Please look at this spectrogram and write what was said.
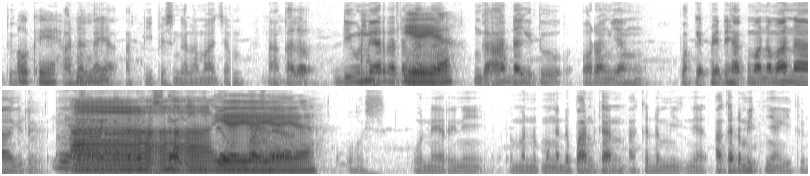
gitu. Oke. Ada kayak aktivis segala macam. Nah, kalau di UNER Iya, rata-rata iya. nggak ada gitu orang yang pakai PDH ke mana-mana gitu. Iya. sangat akademis sekali gitu iya iya iya iya. "Oh, s- UNER ini mengedepankan akademiknya akademiknya gitu.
